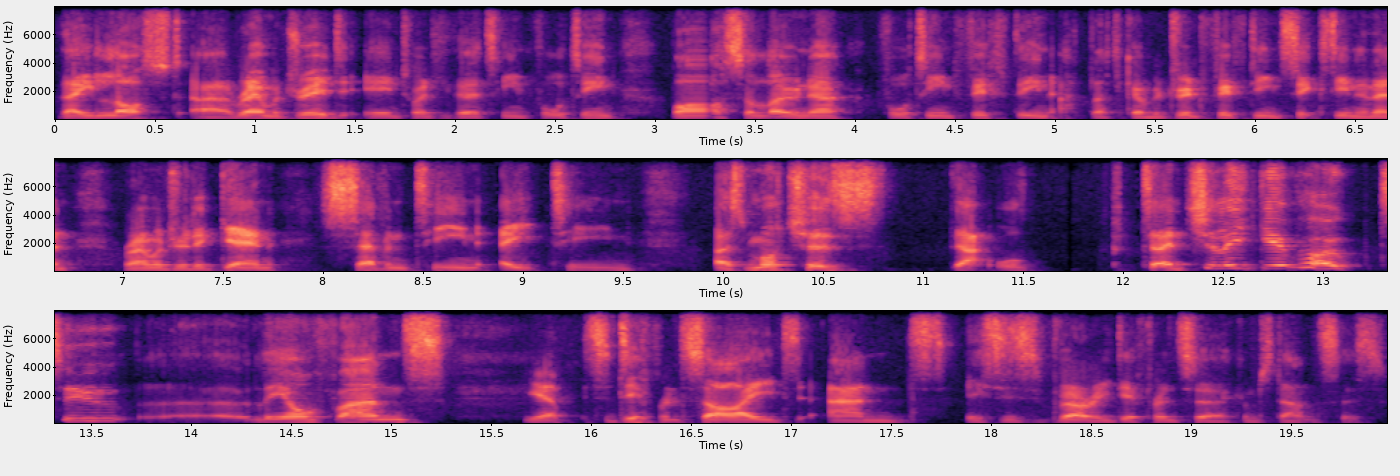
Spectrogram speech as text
they lost uh, Real Madrid in 2013-14, Barcelona 14-15, Atletico Madrid 15-16, and then Real Madrid again 17-18. As much as that will potentially give hope to uh, Lyon fans. Yeah, it's a different side, and this is very different circumstances.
